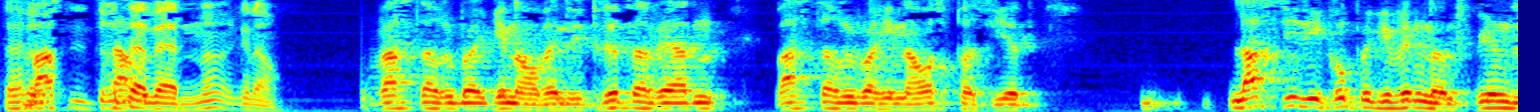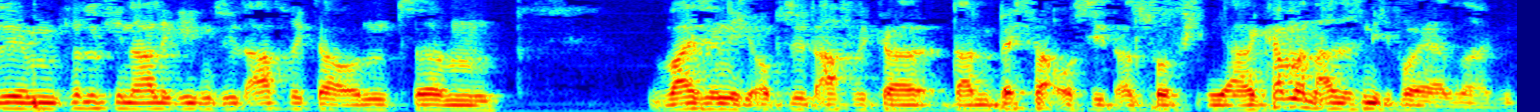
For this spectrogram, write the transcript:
Dann was sie Dritter werden, ne? Genau. Was darüber, genau, wenn sie Dritter werden, was darüber hinaus passiert, lass sie die Gruppe gewinnen, dann spielen sie im Viertelfinale gegen Südafrika und ähm, weiß ich nicht, ob Südafrika dann besser aussieht als vor vier Jahren. Kann man alles nicht vorhersagen.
